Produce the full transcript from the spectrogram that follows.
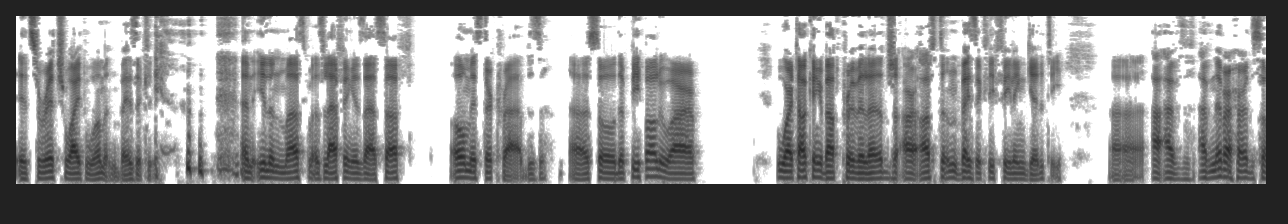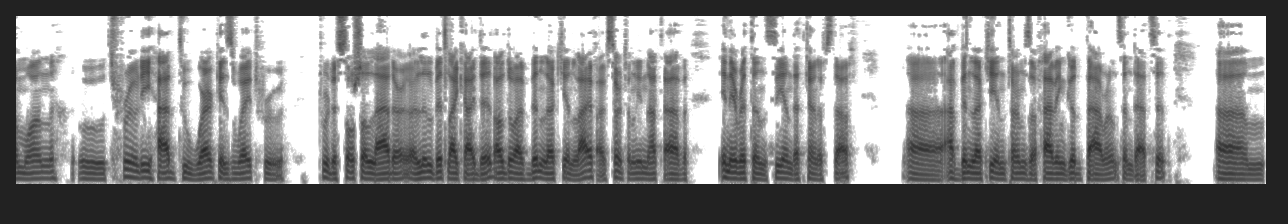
It's rich white women, basically. and Elon Musk was laughing his ass off. Oh, Mr. Krabs. Uh, so the people who are who are talking about privilege are often basically feeling guilty uh, I've I've never heard someone who truly had to work his way through through the social ladder a little bit like I did. Although I've been lucky in life, I've certainly not have inheritancy and that kind of stuff. Uh, I've been lucky in terms of having good parents, and that's it. Um,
